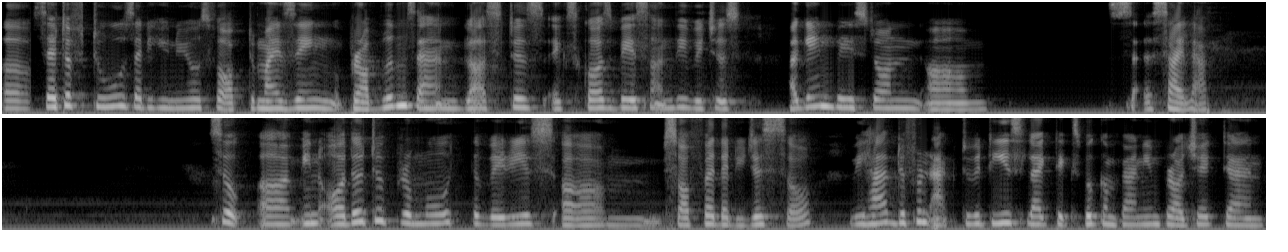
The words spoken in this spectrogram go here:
a set of tools that you can use for optimizing problems. And last is XCOS based Sandhi, which is again based on um, Scilab. So um, in order to promote the various um, software that you just saw, we have different activities like textbook companion project and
